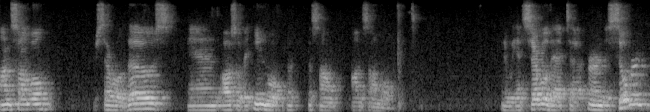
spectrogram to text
Ensemble, there's several of those, and also the Ingle Ensemble-. And we had several that uh, earned the silver,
